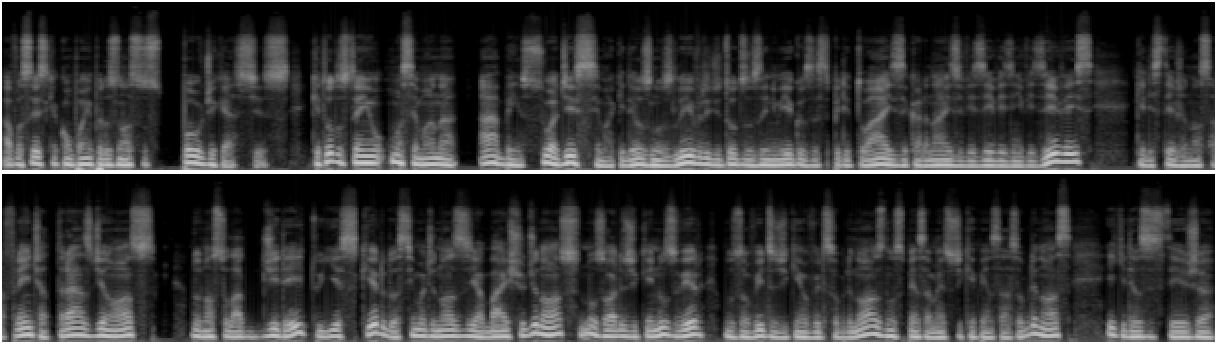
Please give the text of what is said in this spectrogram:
a vocês que acompanham pelos nossos podcasts. Que todos tenham uma semana abençoadíssima. Que Deus nos livre de todos os inimigos espirituais e carnais, visíveis e invisíveis. Que Ele esteja à nossa frente, atrás de nós do nosso lado direito e esquerdo, acima de nós e abaixo de nós, nos olhos de quem nos ver, nos ouvidos de quem ouvir sobre nós, nos pensamentos de quem pensar sobre nós, e que Deus esteja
